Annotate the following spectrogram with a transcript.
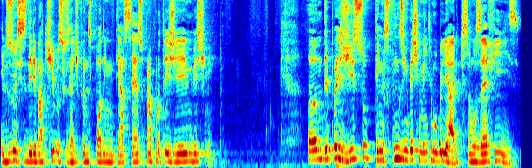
Eles usam esses derivativos que os hedge funds podem ter acesso para proteger o investimento. Um, depois disso, tem os fundos de investimento imobiliário, que são os FIIs.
